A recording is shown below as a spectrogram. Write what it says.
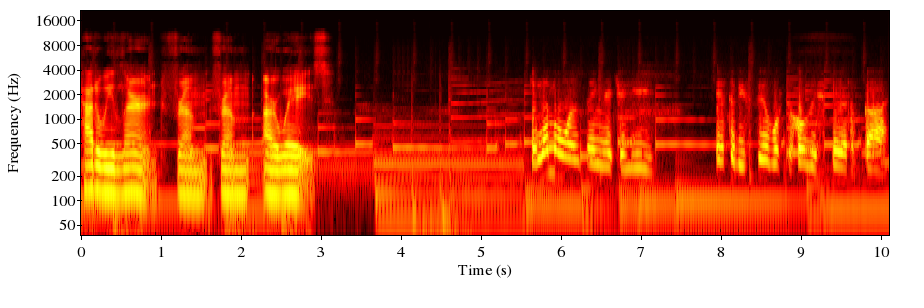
how do we learn from from our ways? The number one thing that you need is to be filled with the Holy Spirit of God.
